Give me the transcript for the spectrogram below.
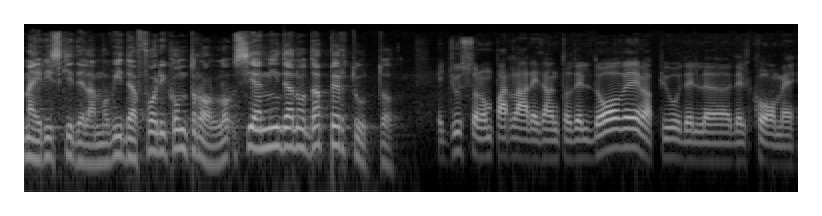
ma i rischi della movida fuori controllo si annidano dappertutto. È giusto non parlare tanto del dove, ma più del, del come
